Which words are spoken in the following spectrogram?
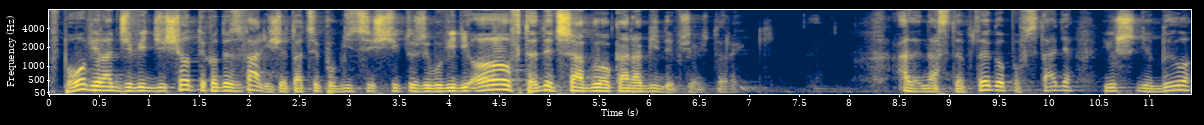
w połowie lat 90. odezwali się tacy publicyści, którzy mówili, o, wtedy trzeba było karabiny wziąć do ręki ale następnego powstania już nie było.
